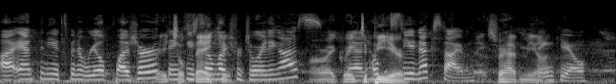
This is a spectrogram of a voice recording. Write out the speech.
Uh, Anthony, it's been a real pleasure. Rachel, thank you so thank much you. for joining us. All right, great and to hope be here. See you next time. Thanks for having me on. Thank you.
